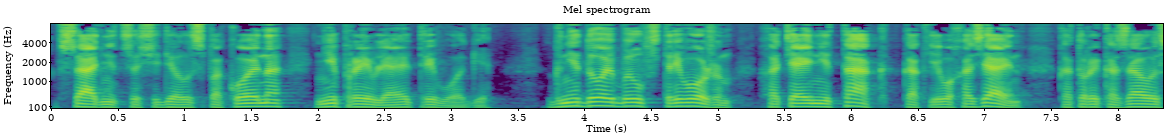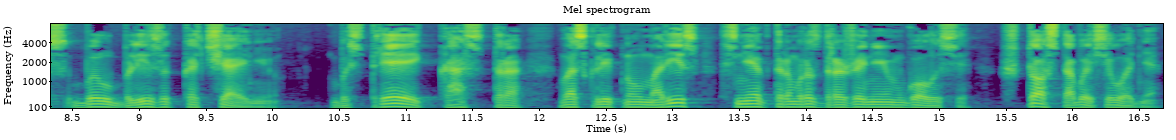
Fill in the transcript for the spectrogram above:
Всадница сидела спокойно, не проявляя тревоги. Гнедой был встревожен, хотя и не так, как его хозяин, который, казалось, был близок к отчаянию. «Быстрей, Кастро!» — воскликнул Морис с некоторым раздражением в голосе. «Что с тобой сегодня?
